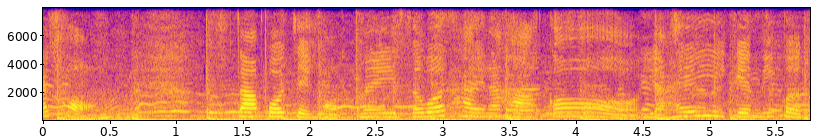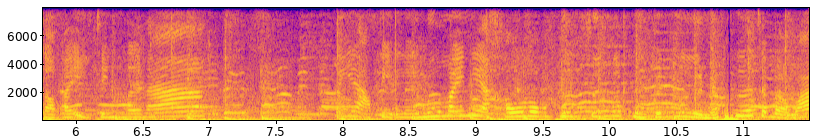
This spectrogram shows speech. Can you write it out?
ายของ Star Project ของในเซิร์ฟเวอร์ไทยนะคะ ก็อย่าให้เกมนี้เปิดต่อไปอีกจริงเลยนะไม่อยากปิดเลยรู้ไหมเนี่ยเขาลงทุนซื้อมือถือเป็นหมื่นนะเพื่อจะแบบว่า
